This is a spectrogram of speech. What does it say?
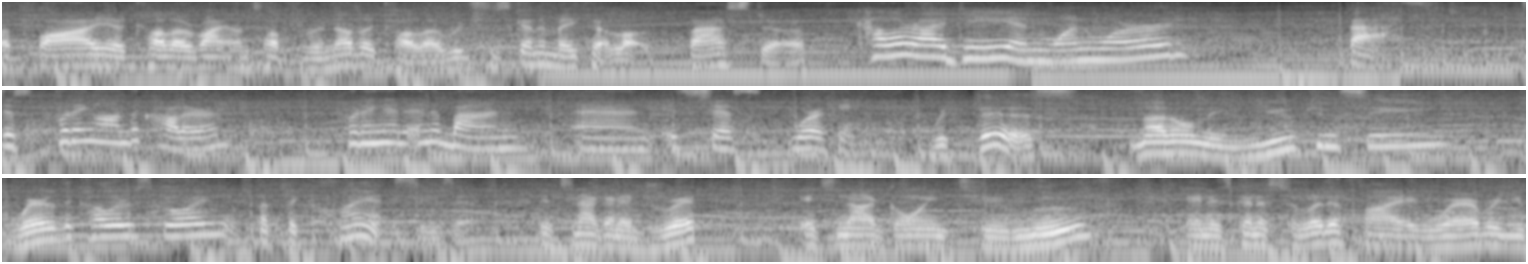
apply a color right on top of another color, which is going to make it a lot faster. Color.id in one word, fast. Just putting on the color, putting it in a bun, and it's just working. With this, not only you can see where the color is going, but the client sees it. It's not going to drip, it's not going to move, and it's going to solidify wherever you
